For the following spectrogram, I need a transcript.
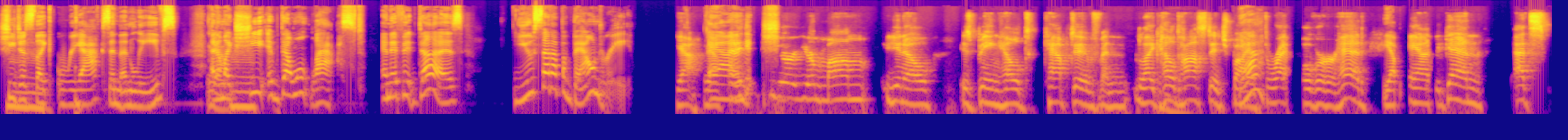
she just Mhm. like reacts and then leaves and Yeah. I'm like, she it, that won't last. And if it does, you set up a boundary. Yeah. Yeah. And I think she- your your mom, you know, is being held captive and like held hostage by Yeah. a threat over her head. Yep. And again, that's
